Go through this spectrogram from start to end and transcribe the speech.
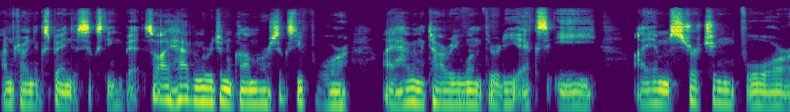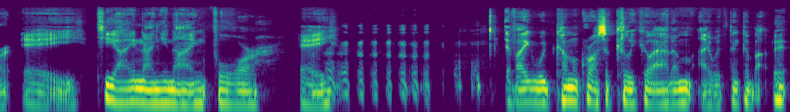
I'm trying to expand to 16 bit. So I have an original Commodore 64. I have an Atari 130 XE. I am searching for a TI 99 for a. if I would come across a Coleco Adam, I would think about it.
